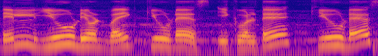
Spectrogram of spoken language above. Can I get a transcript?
del U divide by Q dash equal to Q dash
